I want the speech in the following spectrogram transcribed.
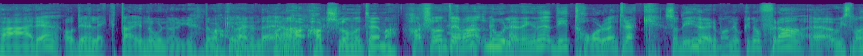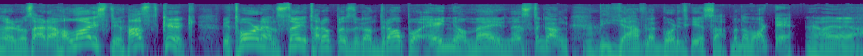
været og dialekta i Nord-Norge. Det var ikke verre enn det. Ja. ha- Hardtslående tema. Hardt sånn tema. Nordlendingene de tåler jo en trøkk, så de hører man jo ikke noe fra. Eh, og hvis man hører noe, så er det 'Hallais, din hestkuk! Vi tåler en støyt her oppe, så du kan dra på enda mer neste gang'. De jævla gulvhysa. Men det var artig. Ja, ja, ja.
